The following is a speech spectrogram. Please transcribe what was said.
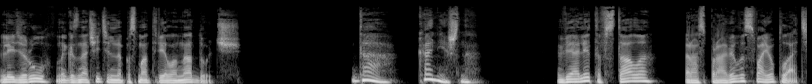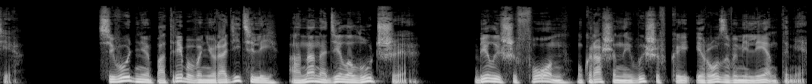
Леди Рул многозначительно посмотрела на дочь. «Да, конечно». Виолетта встала, расправила свое платье. Сегодня, по требованию родителей, она надела лучшее. Белый шифон, украшенный вышивкой и розовыми лентами.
